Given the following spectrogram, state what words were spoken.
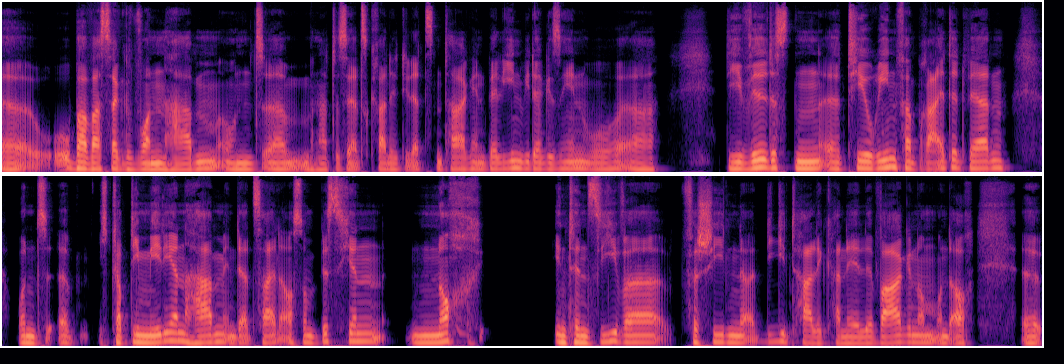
Oberwasser gewonnen haben. Und äh, man hat es ja jetzt gerade die letzten Tage in Berlin wieder gesehen, wo äh, die wildesten äh, Theorien verbreitet werden. Und äh, ich glaube, die Medien haben in der Zeit auch so ein bisschen noch intensiver verschiedene digitale Kanäle wahrgenommen und auch äh,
